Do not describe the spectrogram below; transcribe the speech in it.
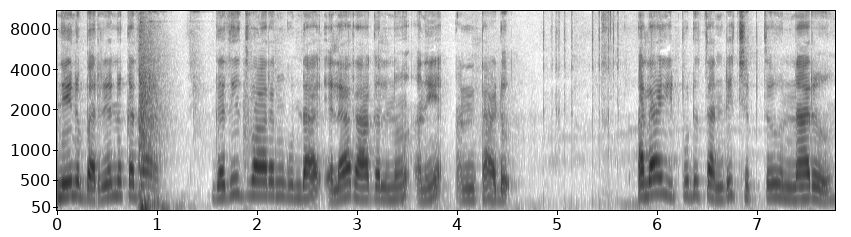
నేను బర్రెను కదా గది ద్వారం గుండా ఎలా రాగలను అని అంటాడు. అలా ఇప్పుడు తండ్రి చెప్తూ ఉన్నారు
